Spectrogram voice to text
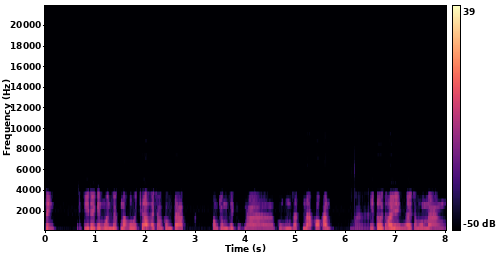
tỉnh. Khi đấy cái nguồn lực mà hỗ trợ cho công tác phòng chống dịch là cũng rất là khó khăn. Và... Thì tôi thấy ở trong một mảng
